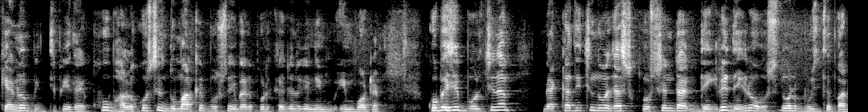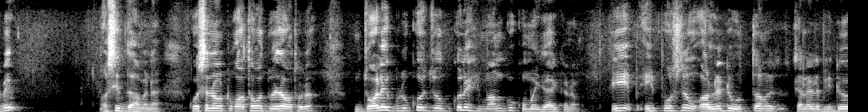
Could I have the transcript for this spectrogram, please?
কেন বৃদ্ধি পেয়ে থাকে? খুব ভালো কোশ্চেন দু মার্কের প্রশ্ন এবারে পরীক্ষার জন্য ইম্পর্ট্যান্ট খুব বেশি বলছি না, ব্যাখ্যা দিচ্ছি, তোমরা জাস্ট কোশ্চেনটা দেখবে, দেখলে অবশ্যই তোমরা বুঝতে পারবে। অসুবিধা হবে না। কোশ্চেন একটু কথা দূরে যাওয়া অথবা জলে গ্লুকোজ যোগ করলে হিমাঙ্ক কমে যায় কেন? এই এই প্রশ্নের অলরেডি উত্তর আমার চ্যানেলে ভিডিও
